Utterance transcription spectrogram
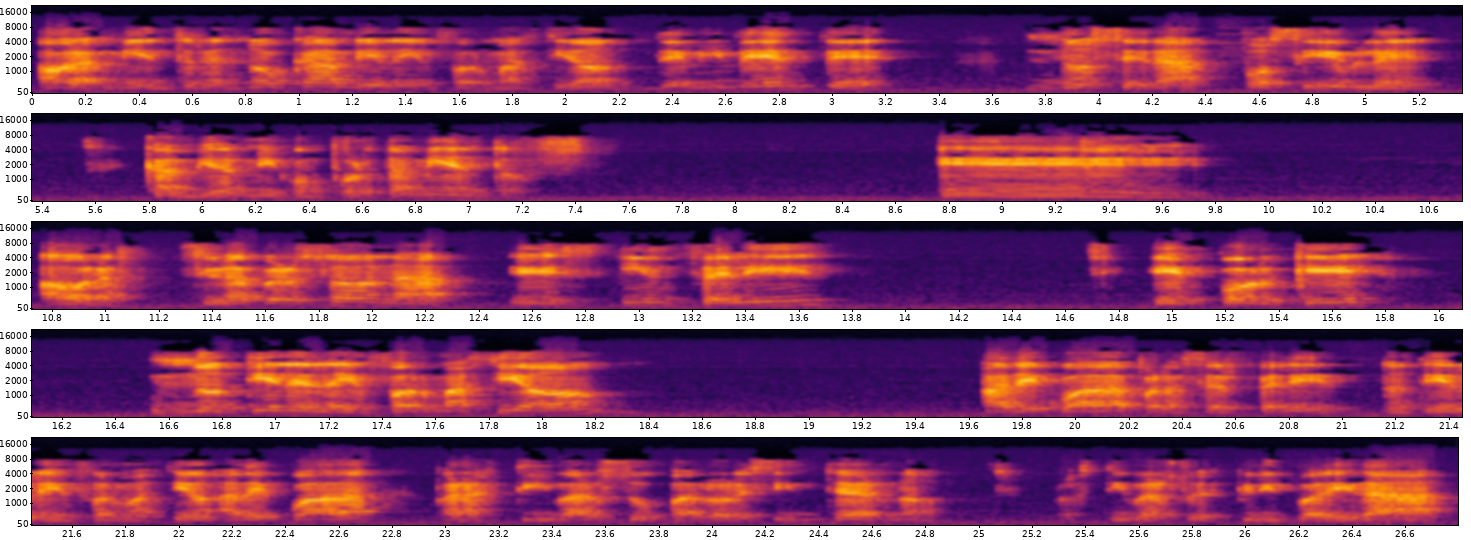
Ahora, mientras no cambie la información de mi mente, no será posible cambiar mi comportamiento. Eh, ahora, si una persona es infeliz, es porque no tiene la información adecuada para ser feliz, no tiene la información adecuada para activar sus valores internos, para activar su espiritualidad,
